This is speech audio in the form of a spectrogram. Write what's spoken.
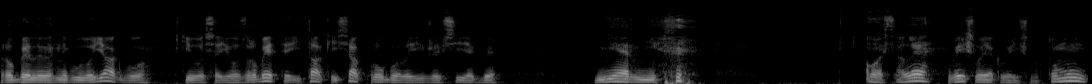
робили, не було як, бо хотілося його зробити. І так, і сяк пробували, і вже всі якби нервні. Ось, але вийшло як вийшло. Тому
